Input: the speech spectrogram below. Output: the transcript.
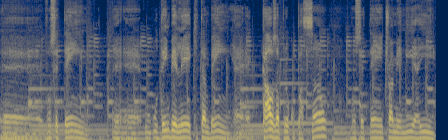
É, você tem é, é, o, o Dembélé que também é, é, causa preocupação. Você tem Chouameni aí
